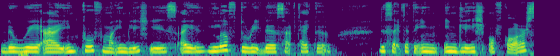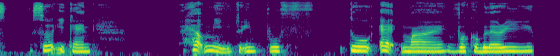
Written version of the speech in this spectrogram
the way I improve my English is I love to read the subtitle. The subtitle in English, of course. So it can help me to improve to add my vocabulary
